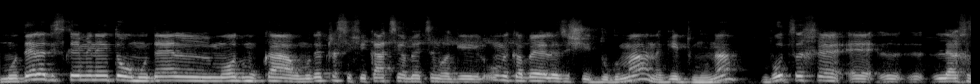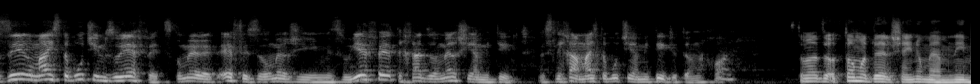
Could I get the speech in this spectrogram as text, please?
מודל ה discriminator הוא מודל מאוד מוכר, הוא מודל קלסיפיקציה בעצם רגיל, הוא מקבל איזושהי דוגמה, נגיד תמונה, והוא צריך אה, אה, להחזיר מה ההסתברות שהיא מזויפת. זאת אומרת, 0 זה אומר שהיא מזויפת, 1 זה אומר שהיא אמיתית. סליחה, מה ההסתברות שהיא אמיתית יותר, נכון? זאת אומרת, זה אותו מודל שהיינו מאמנים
